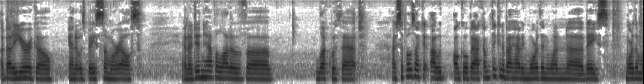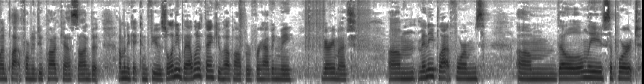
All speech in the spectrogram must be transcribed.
about a year ago, and it was based somewhere else, and I didn't have a lot of uh, luck with that. I suppose I could. I would. I'll go back. I'm thinking about having more than one uh, base, more than one platform to do podcasts on, but I'm going to get confused. Well, anyway, I want to thank you, Hubhopper, for having me very much. Um, many platforms um, they'll only support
